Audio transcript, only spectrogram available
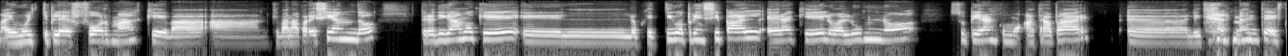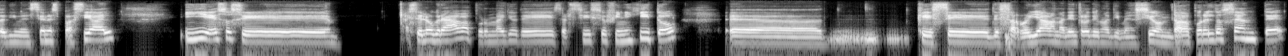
hay múltiples formas que, va que van apareciendo, pero digamos que el, objetivo principal era que los alumnos supieran como atrapar eh, literalmente esta dimensión espacial y eso se, se lograba por medio de ejercicios finiquitos que se desarrollaban dentro de una dimensión dada por el docente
